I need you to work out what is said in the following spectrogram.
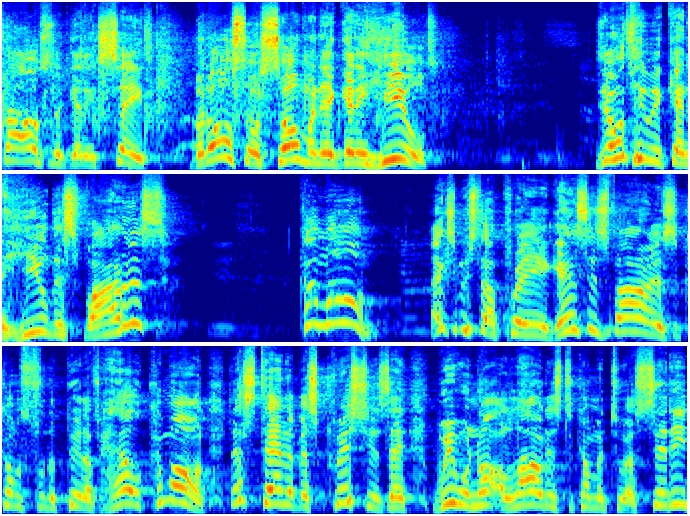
Thousands are getting saved, but also so many are getting healed. You don't think we can heal this virus? Come on. Actually, we start praying against this virus. It comes from the pit of hell. Come on. Let's stand up as Christians and say, we will not allow this to come into our city.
